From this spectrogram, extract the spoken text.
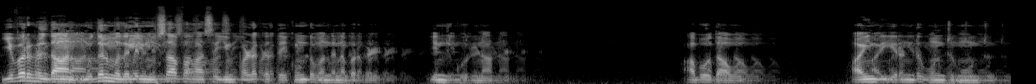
இவர்கள்தான் முதல் முதலில் முசாபகா செய்யும் பழக்கத்தை கொண்டு வந்த நபர்கள் என்று கூறினார்கள் அபோதாவோ ஐந்து இரண்டு ஒன்று மூன்று.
